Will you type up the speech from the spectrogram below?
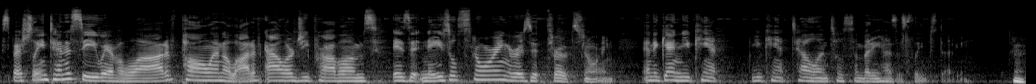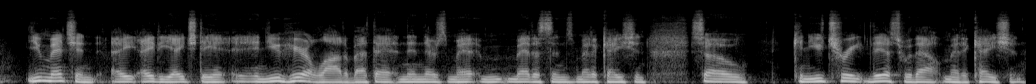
especially in Tennessee, we have a lot of pollen, a lot of allergy problems. Is it nasal snoring or is it throat snoring? And again, you can't you can't tell until somebody has a sleep study. You mentioned ADHD, and you hear a lot about that. And then there's me- medicines, medication. So, can you treat this without medication?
